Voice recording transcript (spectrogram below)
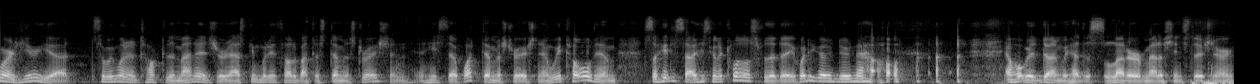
weren't here yet, so we wanted to talk to the manager and ask him what he thought about this demonstration. And he said, What demonstration? And we told him. So he decided he's going to close for the day. What are you going to do now? and what we had done, we had this letter, Mattachine Stationery,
